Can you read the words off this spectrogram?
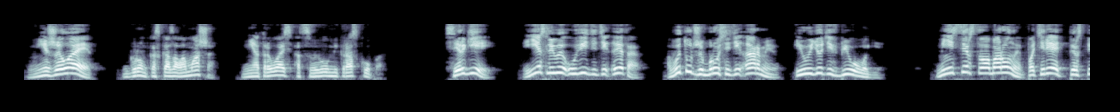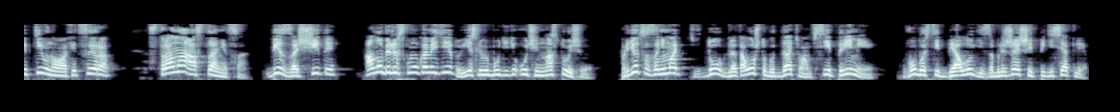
«Не желает», — громко сказала Маша, не отрываясь от своего микроскопа. Сергей, если вы увидите это, вы тут же бросите армию и уйдете в биологи. Министерство обороны потеряет перспективного офицера, страна останется без защиты, А Нобелевскому комитету, если вы будете очень настойчивы, придется занимать долг для того, чтобы дать вам все премии в области биологии за ближайшие 50 лет.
